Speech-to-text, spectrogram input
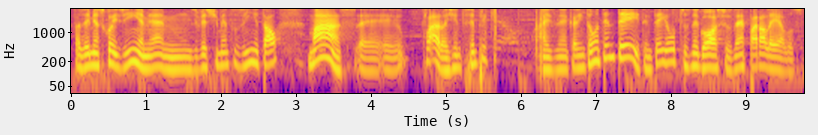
Fazer minhas coisinhas, né? uns investimentozinhos e tal. Mas, é, é, claro, a gente sempre quer algo mais, né, cara? Então eu tentei, tentei outros negócios, né? Paralelos.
